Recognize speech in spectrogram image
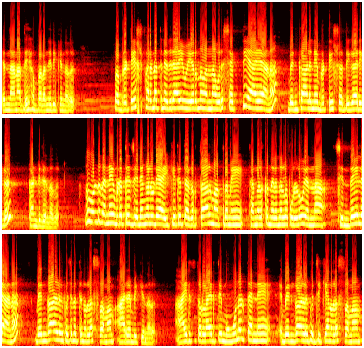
എന്നാണ് അദ്ദേഹം പറഞ്ഞിരിക്കുന്നത്. ഇപ്പൊ ബ്രിട്ടീഷ് ഭരണത്തിനെതിരായി ഉയർന്നു വന്ന ഒരു ശക്തിയായാണ് ബംഗാളിനെ ബ്രിട്ടീഷ് അധികാരികൾ കണ്ടിരുന്നത്. അതുകൊണ്ട് തന്നെ ഇവിടുത്തെ ജനങ്ങളുടെ ഐക്യത്തെ തകർത്താൽ മാത്രമേ തങ്ങൾക്ക് നിലനിൽപ്പുള്ളൂ എന്ന ചിന്തയിലാണ് ബംഗാൾ വിഭജനത്തിനുള്ള ശ്രമം ആരംഭിക്കുന്നത്. ആയിരത്തി തൊള്ളായിരത്തി മൂന്നിൽ തന്നെ ബംഗാൾ വിഭജിക്കാനുള്ള ശ്രമം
